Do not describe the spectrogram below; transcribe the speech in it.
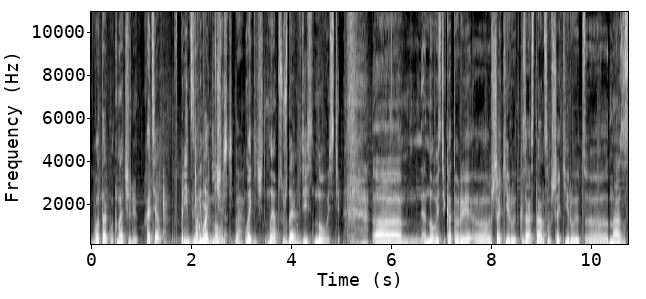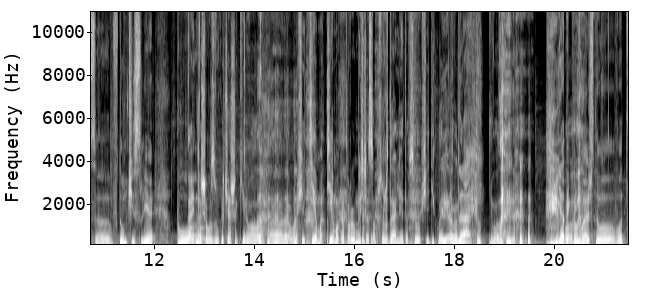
вот так вот начали. Хотя, принципе, Нормально, логично. Новости, да. Логично. Мы обсуждаем здесь новости. А, новости, которые э, шокируют казахстанцев, шокируют э, нас э, в том числе по... Да, и нашего звукача шокировала а, вообще тема, тема, которую мы сейчас обсуждали, это всеобщее декларирование. Да, тут... Вот. Я так понимаю, что вот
